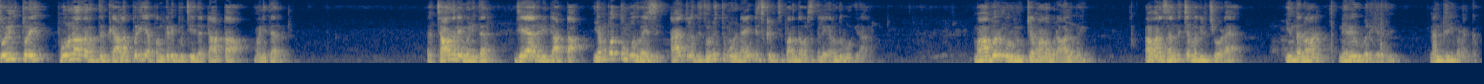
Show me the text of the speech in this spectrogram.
தொழில்துறை பொருளாதாரத்திற்கு அளப்பரிய பங்களிப்பு செய்த டாடா மனிதர். சாதனை மனிதர் ஜேஆர்டி டாட்டா எண்பத்தொம்போது வயசு ஆயிரத்தி தொள்ளாயிரத்தி தொண்ணூற்றி மூணு நைன்டி ஸ்கிரிப்ட்ஸ் பறந்த வருஷத்தில் இறந்து போகிறார். மாபெரும் ஒரு முக்கியமான ஒரு ஆளுமை. அவரை சந்தித்த மகிழ்ச்சியோட இந்த நாள் நிறைவு பெறுகிறது. நன்றி வணக்கம்.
